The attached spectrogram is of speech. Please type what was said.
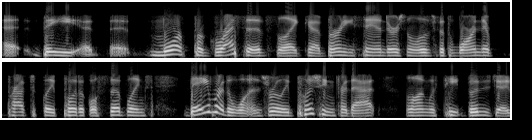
Uh, the uh, more progressives like uh, Bernie Sanders and Elizabeth Warren, they're practically political siblings. They were the ones really pushing for that, along with Pete Buttigieg.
